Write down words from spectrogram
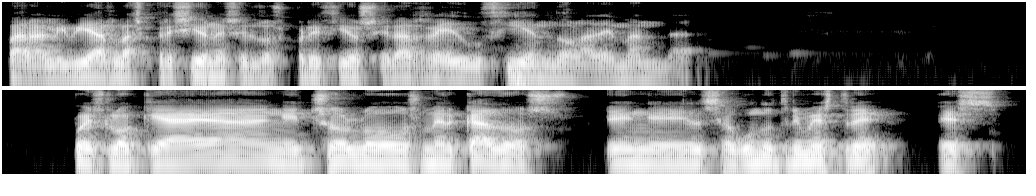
para aliviar las presiones en los precios era reduciendo la demanda. Pues lo que han hecho los mercados en el segundo trimestre es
